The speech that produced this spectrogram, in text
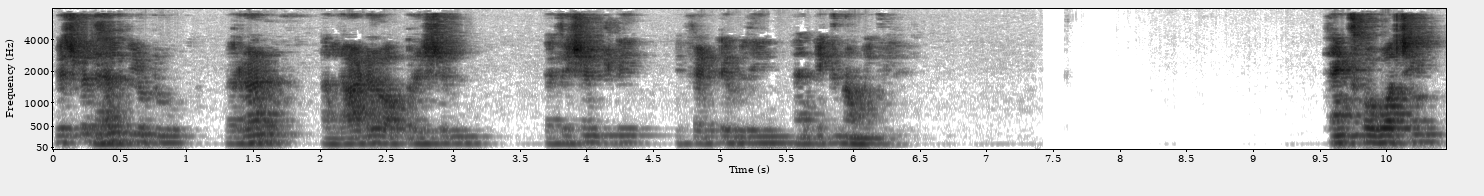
which will help you to run a larder operation efficiently, effectively and economically. Thanks for watching.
